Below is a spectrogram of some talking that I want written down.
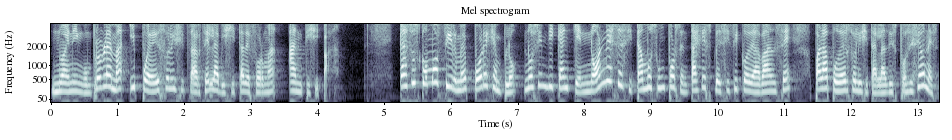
no hay ningún problema y puede solicitarse la visita de forma anticipada. Casos como firme, por ejemplo, nos indican que no necesitamos un porcentaje específico de avance para poder solicitar las disposiciones.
